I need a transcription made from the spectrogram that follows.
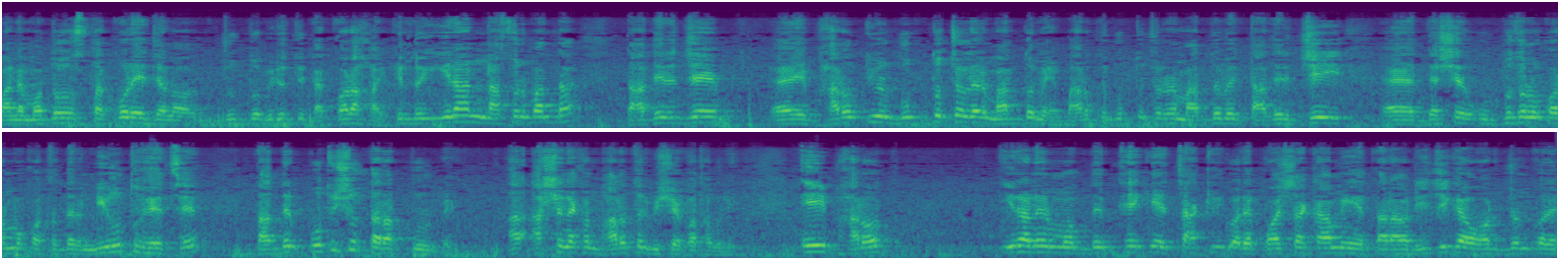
মানে মধ্যস্থতা করে যেন যুদ্ধবিরতিটা করা হয়। কিন্তু ইরান নাসুরবান্দা তাদের যে ভারতীয় গুপ্তচরের মাধ্যমে, ভারতীয় গুপ্তচরের মাধ্যমে তাদের যেই দেশের উদ্বোধন কর্মকর্তাদের নিহত হয়েছে, তাদের প্রতিশোধ তারা তুলবে। আর আসেন এখন ভারতের বিষয়ে কথা বলি। এই ভারত ইরানের মধ্যে থেকে চাকরি করে, পয়সা কামিয়ে তারা রিজিকা অর্জন করে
